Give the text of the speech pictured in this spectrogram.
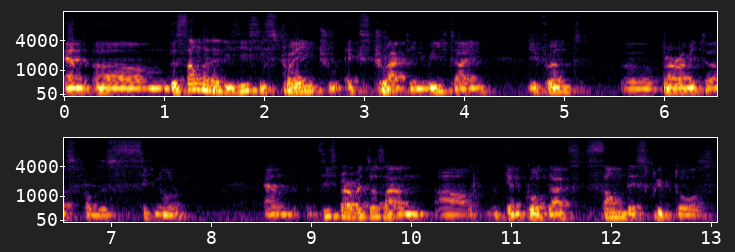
And um, the sound analysis is trying to extract in real time different uh, parameters from the signal. And these parameters are, are, we can call that sound descriptors.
